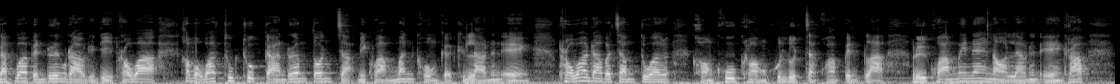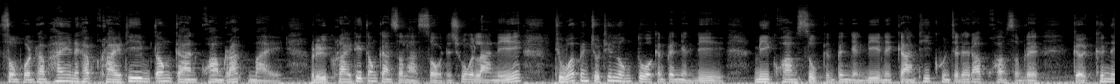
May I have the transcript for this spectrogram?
นับว่าเป็นเรื่องราวดีๆ เพราะว่าเขาบอกว่าทุกๆ การเริ่มต้นจะมีความมั่นคงเกิดขึ้นแล้วนั่นเอง เพราะว่าดาวประจำตัวของคู่ครองของคุณหลุดจากความเป็นปลาหรือความไม่แน่นอนแล้วนั่นเองครับ ส่งผลทำให้นะครับใครที่ต้องการความรักใหม่ หรือใครที่ต้องการสละโสดในช่วงเวลานี้ ถือว่าเป็นจุดที่ลงตัวกันเป็นอย่างดี มีความสุขกันเป็นอย่างดีในการที่คุณจะได้รับความสำเร็จเกิดขึ้นใน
